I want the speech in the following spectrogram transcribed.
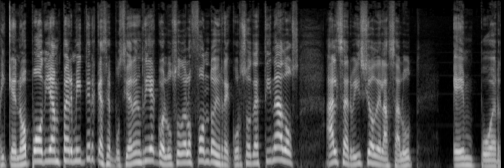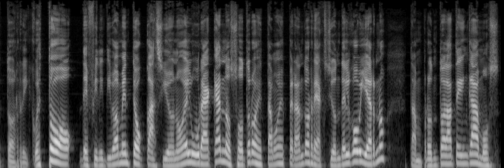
y que no podían permitir que se pusiera en riesgo el uso de los fondos y recursos destinados al servicio de la salud en Puerto Rico. Esto definitivamente ocasionó el huracán. Nosotros estamos esperando reacción del gobierno. Tan pronto la tengamos,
